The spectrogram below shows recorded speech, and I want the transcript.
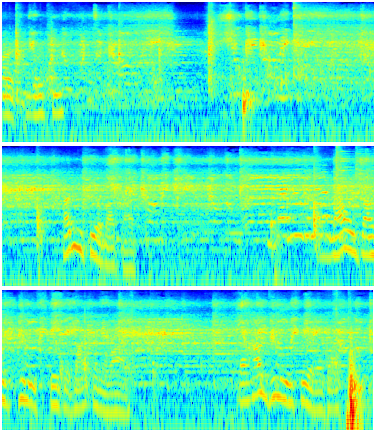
Alright, How do you feel about that? That was, that was pretty stupid, not gonna lie. But how do you feel about that?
